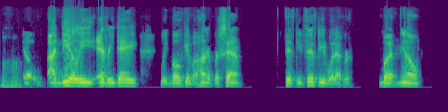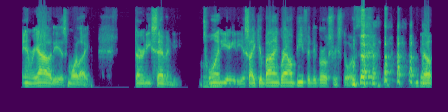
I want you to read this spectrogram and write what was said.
Mm-hmm. You know, ideally, every day we'd both give 100%, 50 50, whatever. But, you know, in reality, it's more like 30 70, mm-hmm. 20 80. It's like you're buying ground beef at the grocery store. you know,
